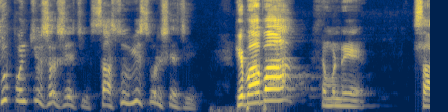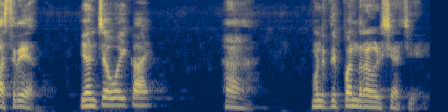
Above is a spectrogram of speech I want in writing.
तू पंचवीस वर्षाची? सासू वीस वर्षाची? हे बाबा! म्हणे सासरे आहेत. यांचं वय काय? हा. म्हणे ते पंधरा वर्षाचे.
